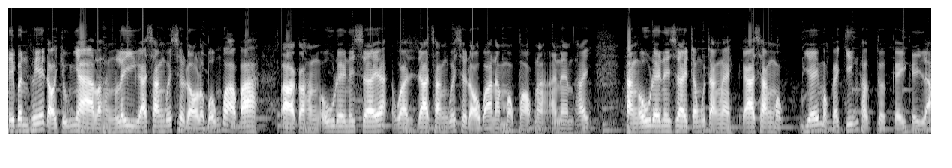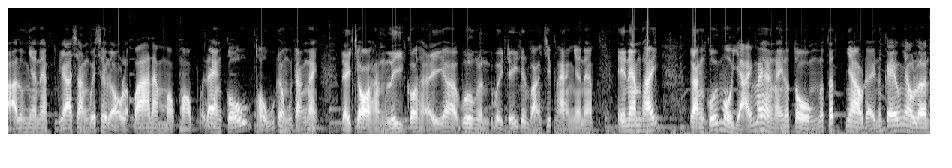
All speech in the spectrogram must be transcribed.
Thì bên phía đội chủ nhà là thằng Ly ra sân với sơ đồ là 433 và còn thằng UDNC á, qua ra sân với sơ đồ 3511 nè, anh em thấy. Thằng UDNC trong cái trận này, ra sân một, với một cái chiến thuật cực kỳ kỳ lạ luôn nha anh em. Ra sân với sơ đồ là 3511 đang cố thủ trong cái trận này, để cho thằng Ly có thể à, vươn lên cái vị trí trên bảng xếp hạng nha anh em. Thì anh em thấy, gần cuối mùa giải, mấy thằng này nó tuồn, nó tích nhau để nó kéo nhau lên.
